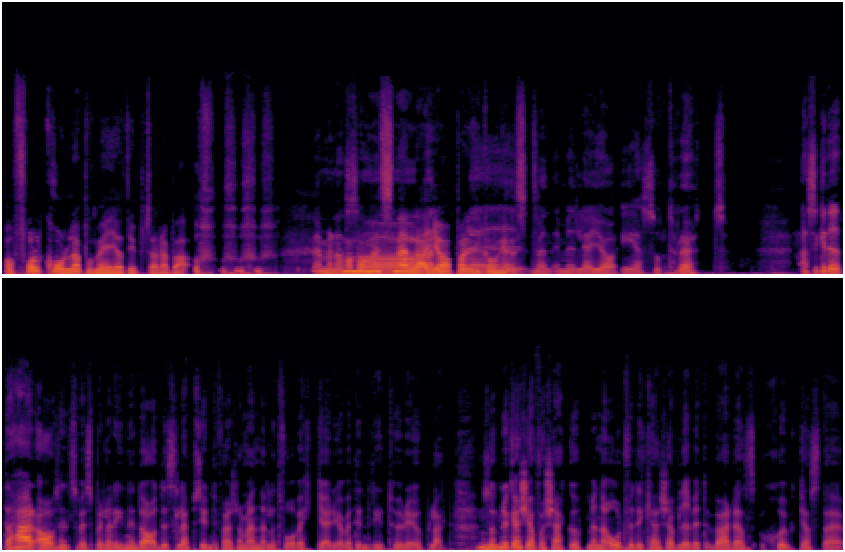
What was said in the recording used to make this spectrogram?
Och folk kollar på mig och typ såhär bara uff, uff, uff. Nej, men Mamma, men snälla, jag har panikångest. Men Emilia, jag är så trött. Alltså grejen, det här avsnittet som vi spelar in idag, det släpps ju inte förrän om en eller två veckor. Jag vet inte riktigt hur det är upplagt. Så att Mm. nu kanske jag får käka upp mina ord för det kanske har blivit världens sjukaste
